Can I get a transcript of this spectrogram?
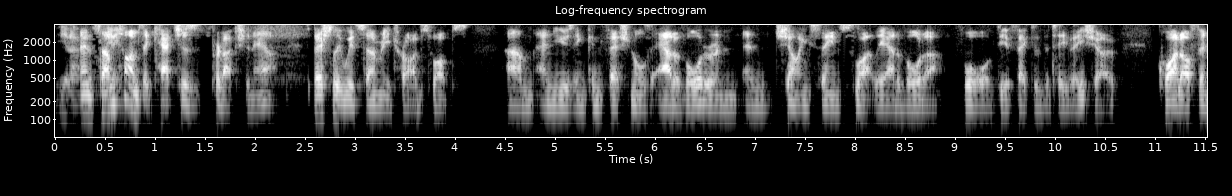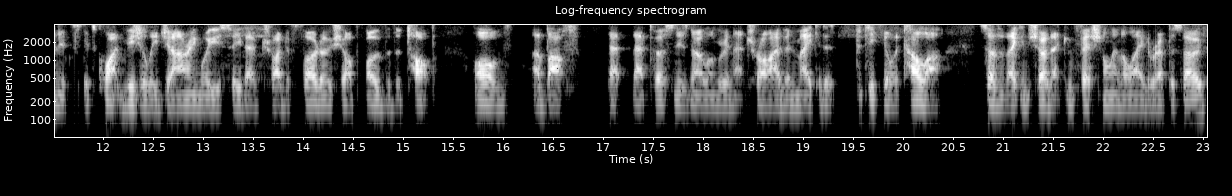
You know, And sometimes it catches production out, especially with so many tribe swaps um, and using confessionals out of order and, and showing scenes slightly out of order for the effect of the TV show. Quite often, it's it's quite visually jarring where you see they've tried to Photoshop over the top of a buff that that person is no longer in that tribe and make it a particular color so that they can show that confessional in a later episode.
